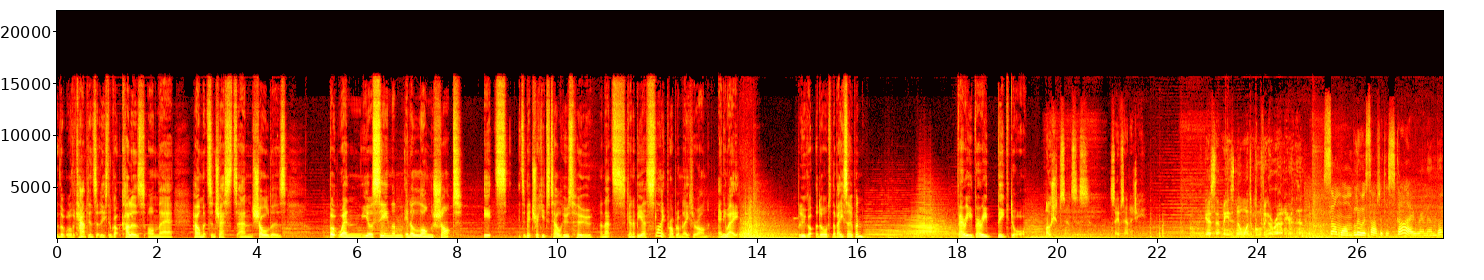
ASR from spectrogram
the or the captains at least have got colors on their helmets and chests and shoulders, but when you're seeing them in a long shot, it's it's a bit tricky to tell who's who, and that's going to be a slight problem later on. Anyway, Blue got the door to the base open. Very, very big door. Motion sensors. Saves energy. I guess that means no one's moving around here then. Someone blew us out of the sky, remember?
